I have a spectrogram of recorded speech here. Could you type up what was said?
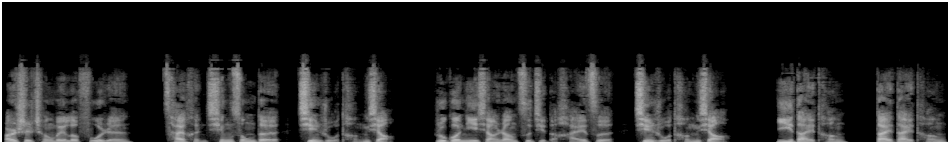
而是成为了富人才很轻松的进入藤校。如果你想让自己的孩子进入藤校，一代藤，代代藤，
